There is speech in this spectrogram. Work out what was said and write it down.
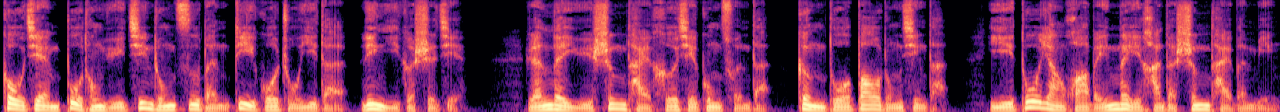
构建不同于金融资本帝国主义的另一个世界，人类与生态和谐共存的更多包容性的。以多样化为内涵的生态文明。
